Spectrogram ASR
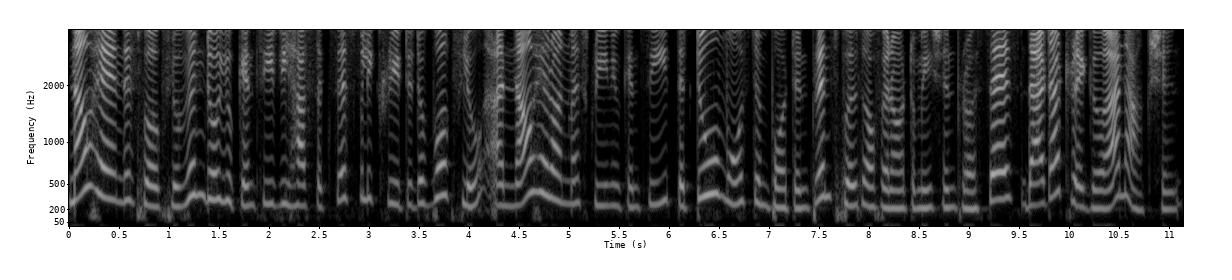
Now here in this workflow window, you can see we have successfully created a workflow and now here on my screen, you can see the two most important principles of an automation process that are trigger and action.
